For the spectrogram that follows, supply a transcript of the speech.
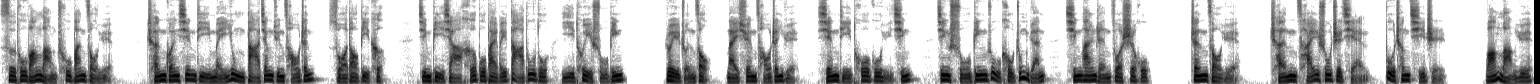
司徒王朗出班奏曰：“臣观先帝每用大将军曹真，所到必克。今陛下何不拜为大都督，以退蜀兵？”瑞准奏，乃宣曹真曰：“先帝托孤于卿，今蜀兵入寇中原，卿安忍作事乎？”真奏曰：臣才疏志浅，不称其职。王朗曰：“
